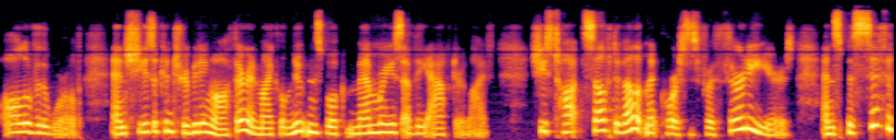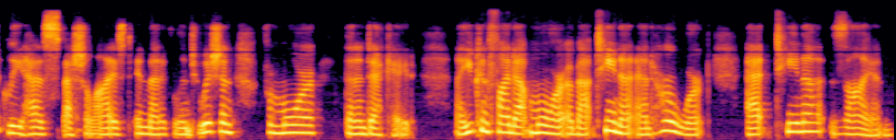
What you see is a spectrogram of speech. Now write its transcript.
all over the world, and she's a contributing author in Michael Newton's book, Memories of the Afterlife. She's taught self development courses for 30 years and specifically has specialized in medical intuition for more than a decade. Now, you can find out more about Tina and her work at tinazion.com.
